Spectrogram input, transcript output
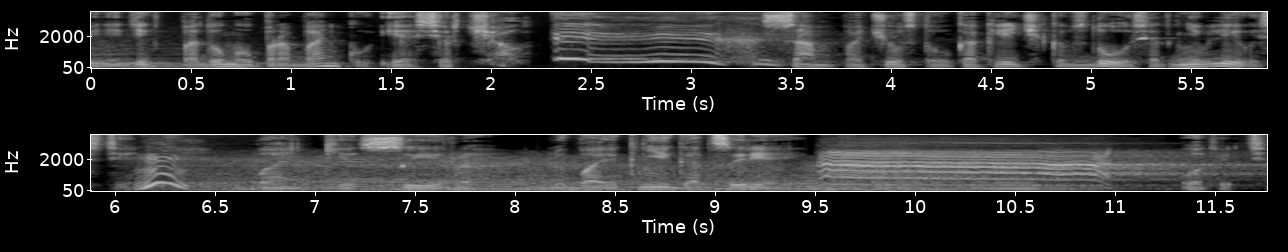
Бенедикт подумал про баньку и осерчал. Сам почувствовал, как личико вздулось от гневливости. В баньке сыро, любая книга отсыряет. Вот ведь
